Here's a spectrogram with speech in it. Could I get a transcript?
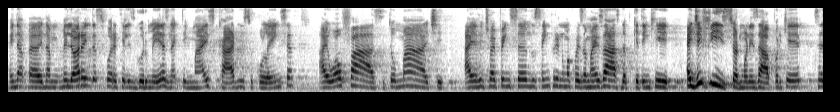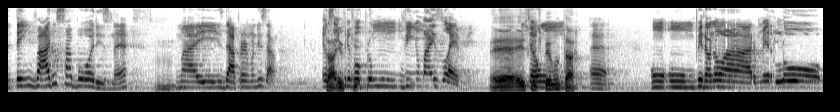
ainda, ainda, melhor ainda se for aqueles gourmets, né, que tem mais carne e suculência. Aí o alface, tomate, aí a gente vai pensando sempre numa coisa mais ácida, porque tem que. É difícil harmonizar, porque você tem vários sabores, né? Hum. Mas dá para harmonizar. Eu tá, sempre eu vou para um vinho mais leve. É, é isso então, que eu te então, perguntar. É, um, um Pinot Noir, Merlot.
